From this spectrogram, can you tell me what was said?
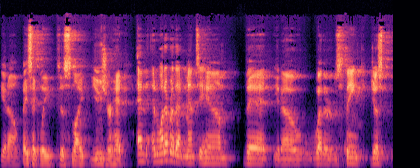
you know, basically just like use your head and and whatever that meant to him that you know whether it was think just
